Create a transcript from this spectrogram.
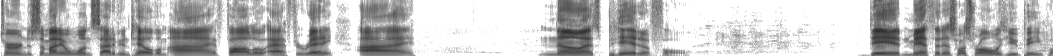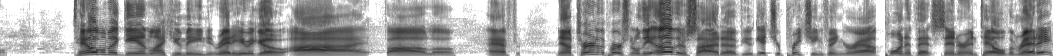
Turn to somebody on one side of you and tell them, I follow after. Ready? I. No, that's pitiful. Dead Methodist. What's wrong with you people? Tell them again like you mean it. Ready? Here we go. I follow after. Now turn to the person on the other side of you, get your preaching finger out, point at that sinner, and tell them, Ready?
